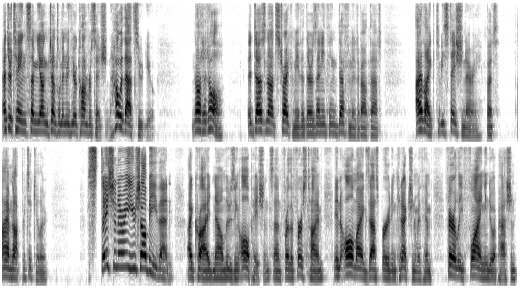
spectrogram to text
entertain some young gentleman with your conversation, how would that suit you? Not at all. It does not strike me that there is anything definite about that. I like to be stationary, but I am not particular. Stationary you shall be, then, I cried, now losing all patience, and for the first time, in all my exasperating connection with him, fairly flying into a passion.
